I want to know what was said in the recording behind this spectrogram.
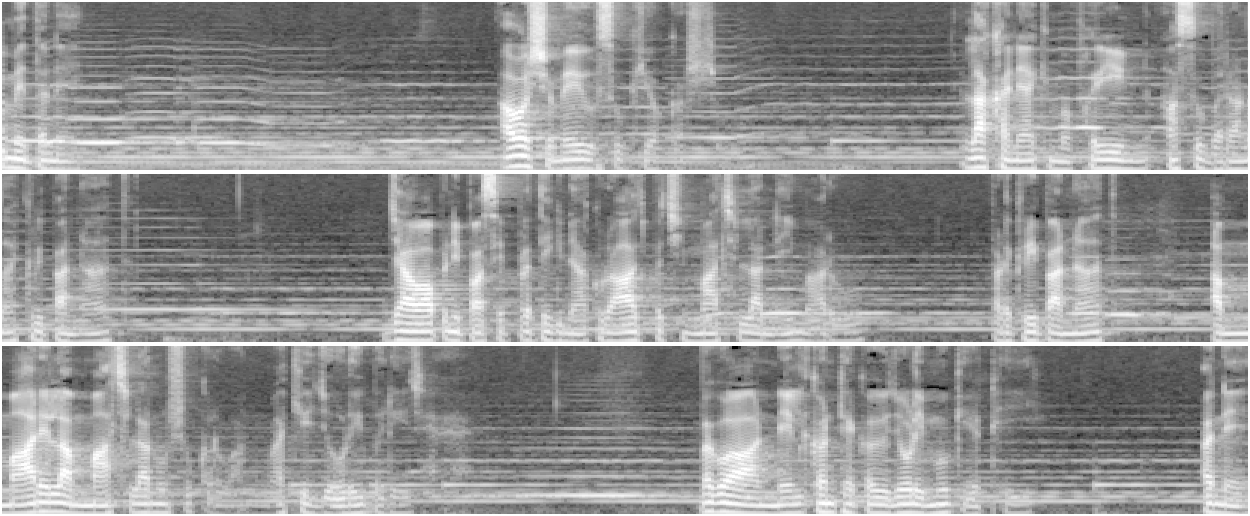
અમે તને અવશ્ય મેવ સુખ્યો કરશો. લાખાની આંખીમાં ફરીને આંસુ ભરાણા, કૃપાનાથ. જાઓ આપની પાસે પ્રતિજ્ઞા કરો, આજ પછી માછલા નહીં મારું. પણ કૃપાનાથ, આ મારેલા માછલાનું શું કરવાનું? આખી જોડી ભરી છે. ભગવાન નીલકંઠે કહ્યું જોડી મૂકી હેઠી અને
